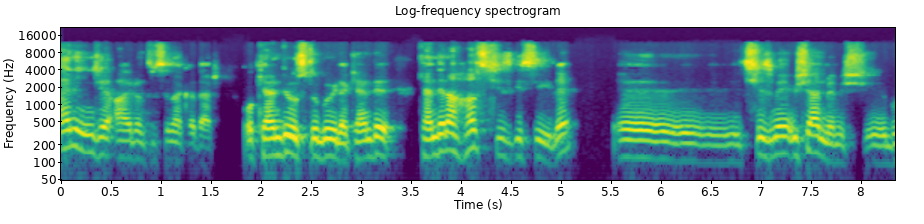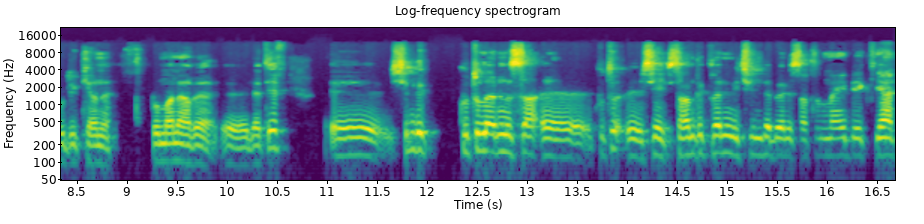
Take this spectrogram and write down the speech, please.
en ince ayrıntısına kadar o kendi üslubuyla, kendi kendine has çizgisiyle e, çizmeye üşenmemiş e, bu dükkanı, bu manavı e, Latif. E, şimdi kutularını e, kutu e, şey sandıkların içinde böyle satılmayı bekleyen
